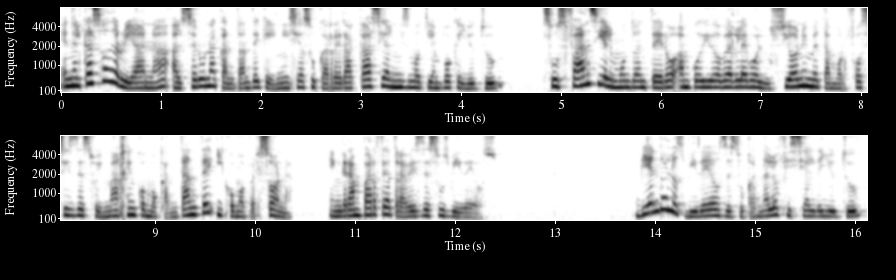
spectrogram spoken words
En el caso de Rihanna, al ser una cantante que inicia su carrera casi al mismo tiempo que YouTube, sus fans y el mundo entero han podido ver la evolución y metamorfosis de su imagen como cantante y como persona, en gran parte a través de sus videos. Viendo los videos de su canal oficial de YouTube,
